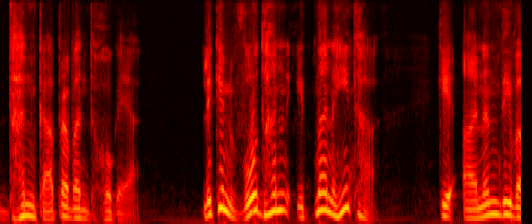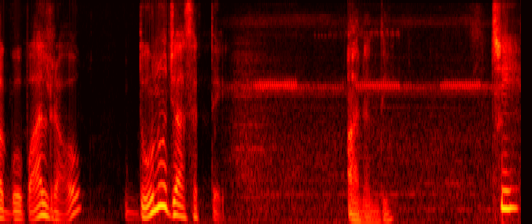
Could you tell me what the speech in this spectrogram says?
धन का प्रबंध हो गया। लेकिन वो धन इतना नहीं था कि आनंदी व गोपाल राव दोनों जा सकते। आनंदी जी।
